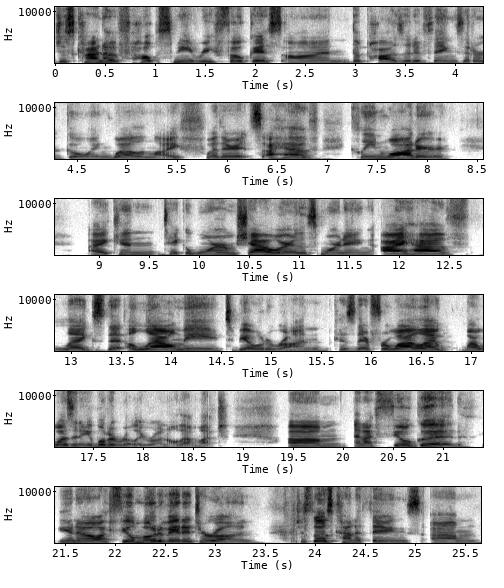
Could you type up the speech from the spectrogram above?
just kind of helps me refocus on the positive things that are going well in life, whether it's I have clean water, I can take a warm shower this morning. I have legs that allow me to be able to run because there for a while I, I wasn't able to really run all that much. Um, and I feel good, you know, I feel motivated to run, just those kind of things. Um,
